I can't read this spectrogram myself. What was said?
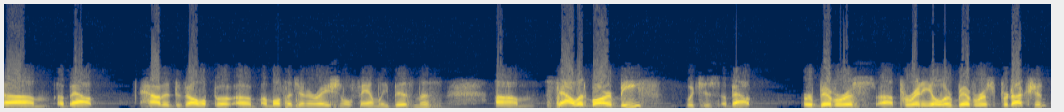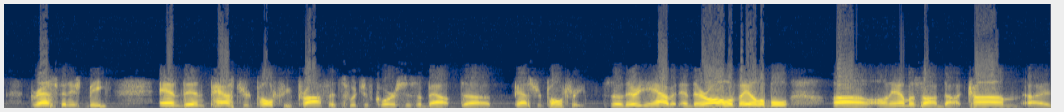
um, about how to develop a, a, a multi generational family business. Um, salad bar beef, which is about herbivorous uh, perennial herbivorous production, grass finished beef, and then pastured poultry profits, which of course is about uh, pastured poultry. So there you have it, and they're all available uh, on Amazon.com. Uh,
